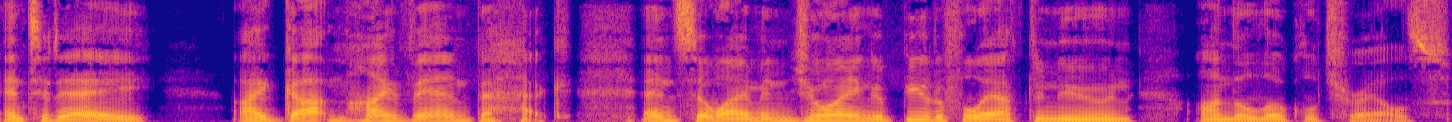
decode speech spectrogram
And today, I got my van back, and so I'm enjoying a beautiful afternoon on the local trails.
